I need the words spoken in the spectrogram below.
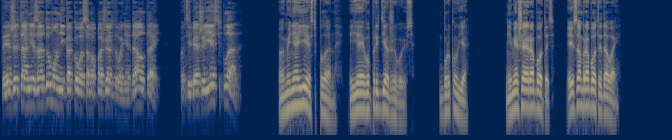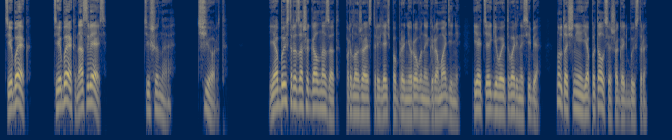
«Ты же там не задумал никакого самопожертвования, да, Алтай? У тебя же есть план?» «У меня есть план, и я его придерживаюсь», — буркнул я. «Не мешай работать, и сам работай давай. Тибек! Тибек, на связь!» Тишина. Чёрт. Я быстро зашагал назад, продолжая стрелять по бронированной громадине и оттягивая твари на себя. Ну, точнее, я пытался шагать быстро.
